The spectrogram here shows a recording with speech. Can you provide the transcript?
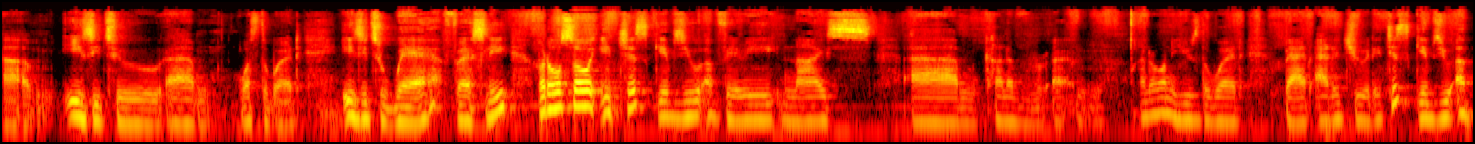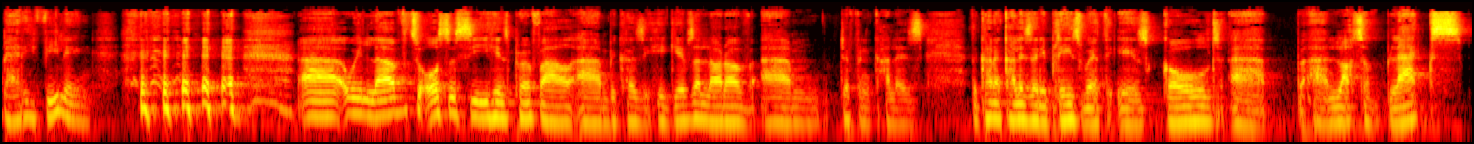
um, easy to um, what's the word? Easy to wear firstly but also it just gives you a very nice um, kind of um, i don't want to use the word bad attitude. It just gives you a baddie feeling. Uh, we love to also see his profile um, because he gives a lot of um, different colors. The kind of colors that he plays with is gold uh, uh, lots of blacks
